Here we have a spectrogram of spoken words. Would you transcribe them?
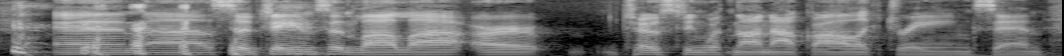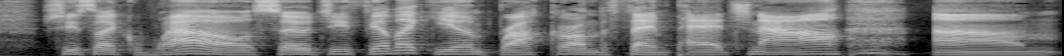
and uh, so James and Lala are toasting with non-alcoholic drinks and she's like wow so do you feel like you and brock are on the same page now um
